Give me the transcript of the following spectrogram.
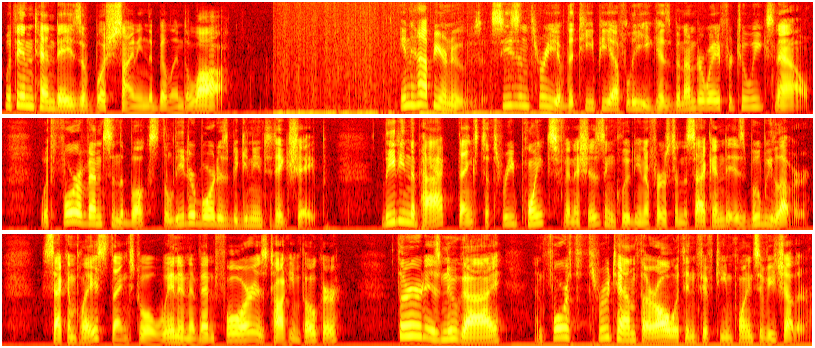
within 10 days of Bush signing the bill into law. In happier news, Season 3 of the TPF League has been underway for two weeks now. With four events in the books, the leaderboard is beginning to take shape. Leading the pack, thanks to three points finishes, including a first and a second, is Booby Lover. Second place, thanks to a win in Event 4, is Talking Poker. Third is New Guy, and fourth through tenth are all within 15 points of each other.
